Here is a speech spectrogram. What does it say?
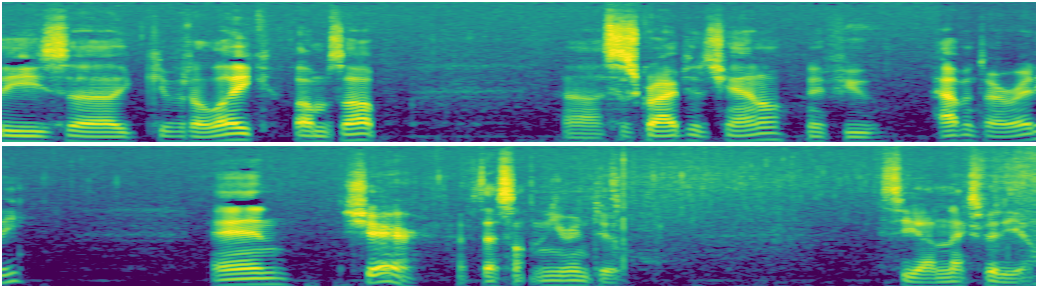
please uh, give it a like thumbs up uh, subscribe to the channel if you haven't already and share if that's something you're into. See you on the next video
